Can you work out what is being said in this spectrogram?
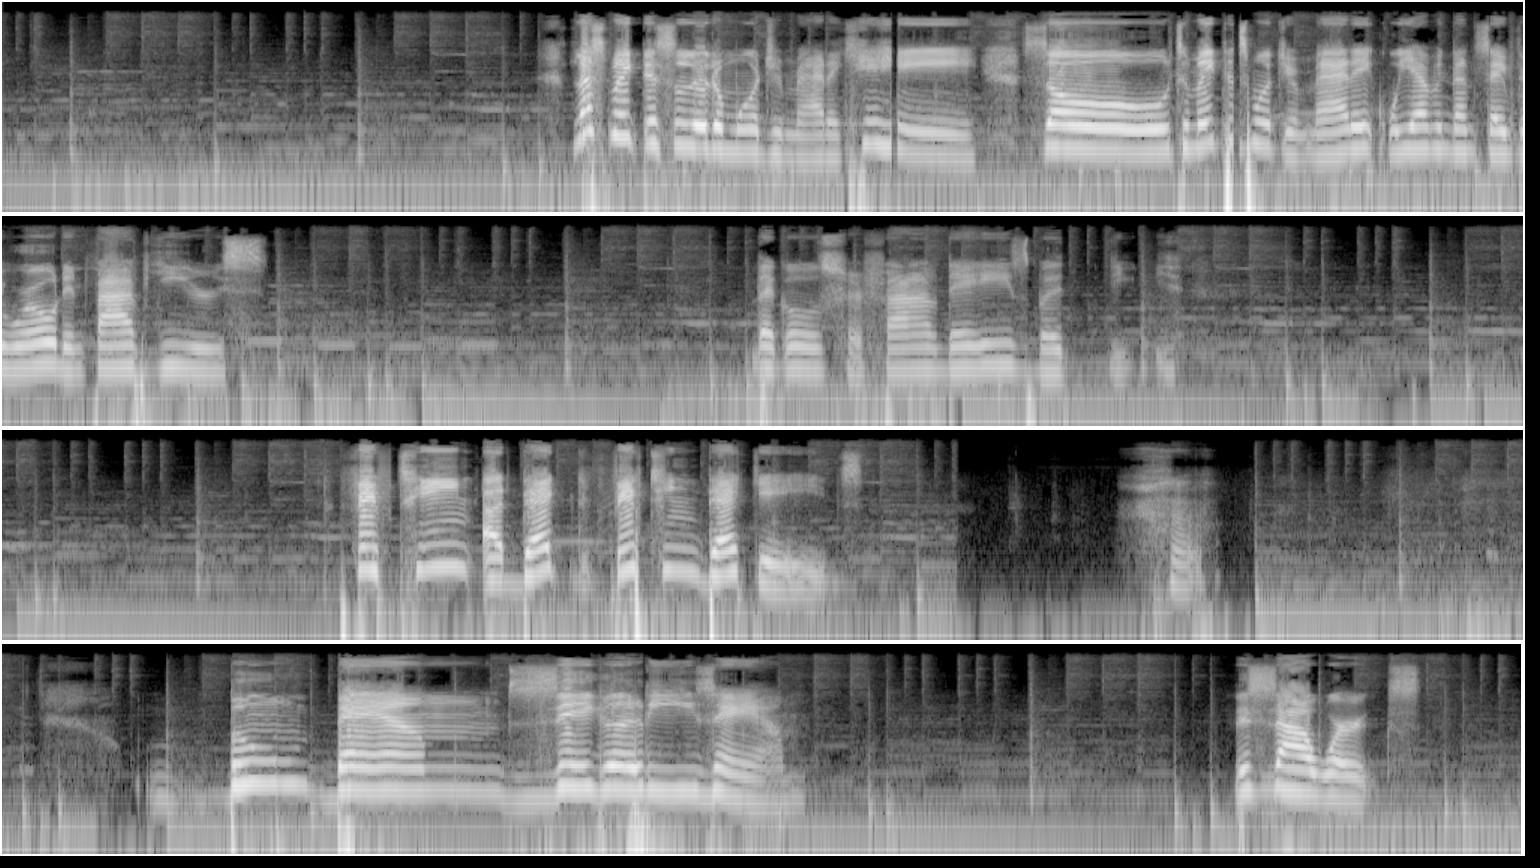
Let's make this a little more dramatic. so, to make this more dramatic, we haven't done Save the World in five years. That goes for five days, but 15 a dec 15 decades. Huh. Boom bam ziggity zam. This is how it works.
